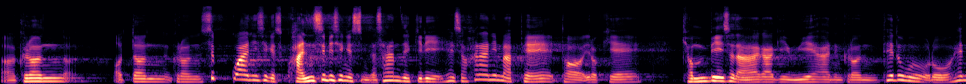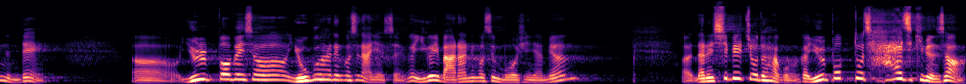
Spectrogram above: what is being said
어, 그런 어떤 그런 습관이 생겼어 관습이 생겼습니다. 사람들끼리 해서 하나님 앞에 더 이렇게 겸비해서 나아가기 위해 하는 그런 태도로 했는데 어, 율법에서 요구하는 것은 아니었어요. 그러니까 이걸 말하는 것은 무엇이냐면 어, 나는 11조도 하고 그러니까 율법도 잘 지키면서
